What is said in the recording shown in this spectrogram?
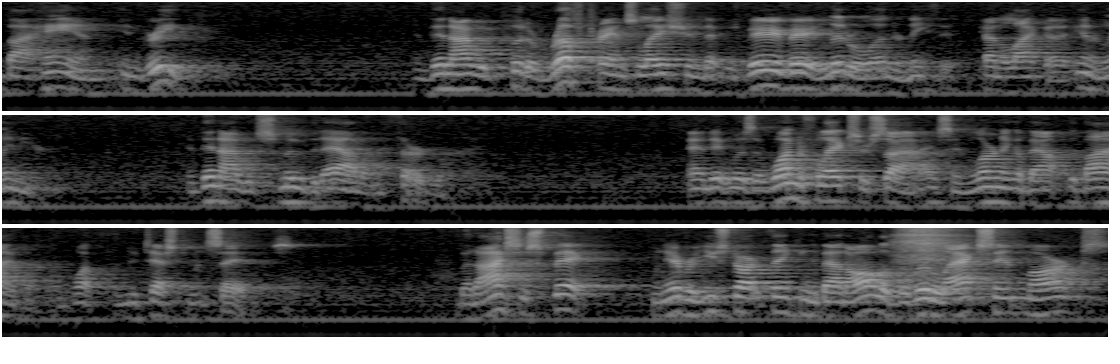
by hand in Greek. And then I would put a rough translation that was very, very literal underneath it, kind of like an interlinear. And then I would smooth it out on the third line. And it was a wonderful exercise in learning about the Bible and what the New Testament says. But I suspect whenever you start thinking about all of the little accent marks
